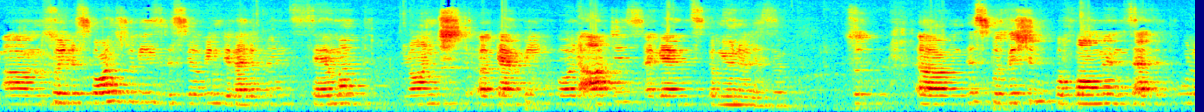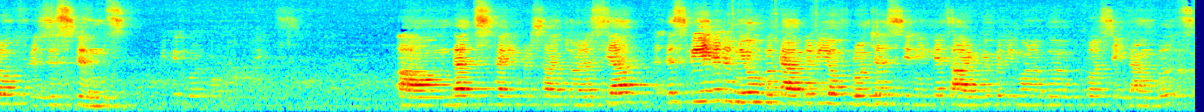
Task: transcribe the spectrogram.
Um, so in response to these disturbing developments, Sehmat launched a campaign called Artists Against Communalism. So um, this position performance as a of resistance. Um, that's Hari Prasad Chaurasia. This created a new vocabulary of protest in India. It's arguably one of the first examples.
